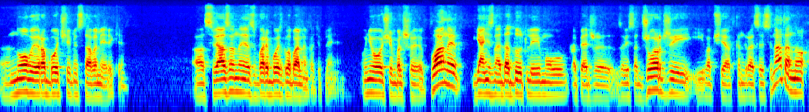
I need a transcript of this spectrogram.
новые рабочие места в Америке, связанные с борьбой с глобальным потеплением. У него очень большие планы. Я не знаю, дадут ли ему, опять же, зависит от Джорджии и вообще от Конгресса и Сената, но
